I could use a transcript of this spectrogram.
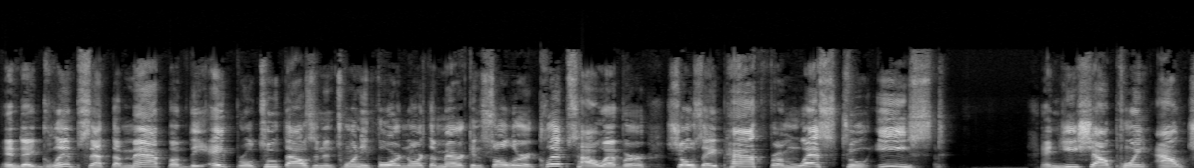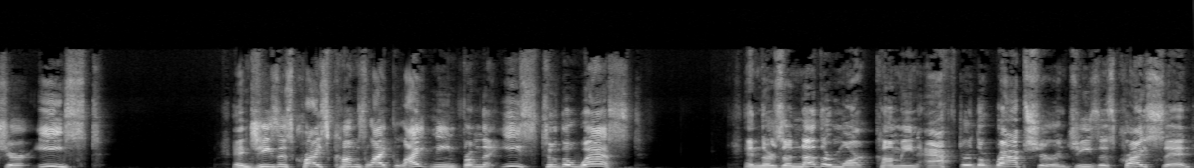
And a glimpse at the map of the April 2024 North American solar eclipse, however, shows a path from west to east. And ye shall point out your east. And Jesus Christ comes like lightning from the east to the west. And there's another mark coming after the rapture. And Jesus Christ said,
